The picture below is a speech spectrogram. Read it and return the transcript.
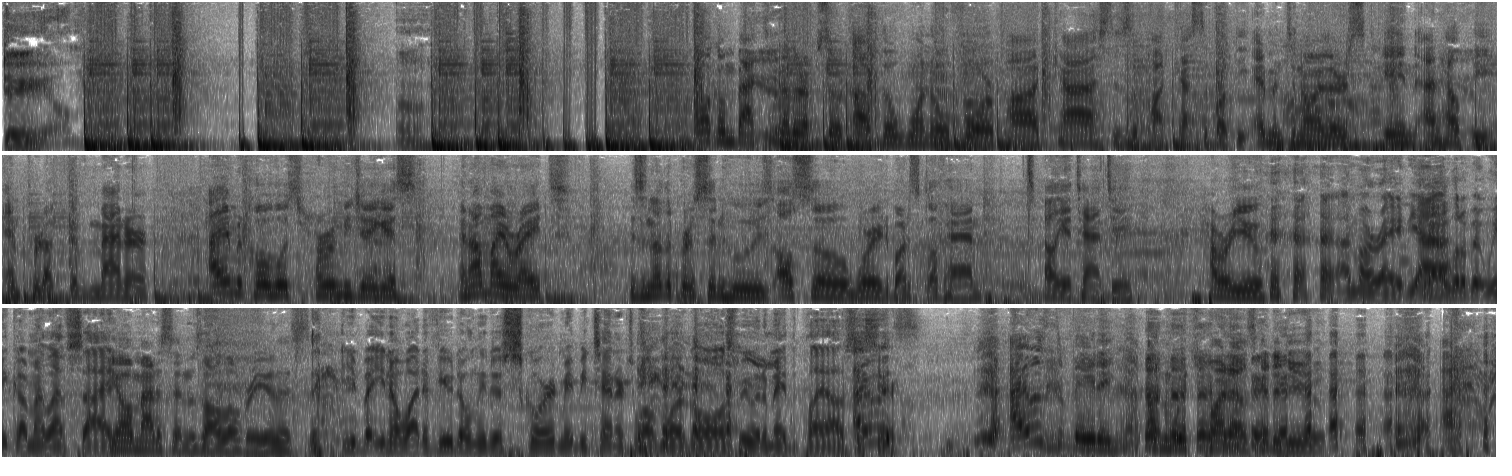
Damn. Uh. Welcome back to another episode of the 104 podcast. This is a podcast about the Edmonton Oilers in a healthy and productive manner. I am your co-host Herman Vijagas, and on my right is another person who is also worried about his glove hand. It's Elliott Tanti. How are you? I'm all right. Yeah, Yeah. a little bit weak on my left side. Yo, Madison was all over you. That's You- but you know what? If you'd only just scored maybe 10 or 12 more goals, we would have made the playoffs I this year. I was debating on which one I was going to do. I,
